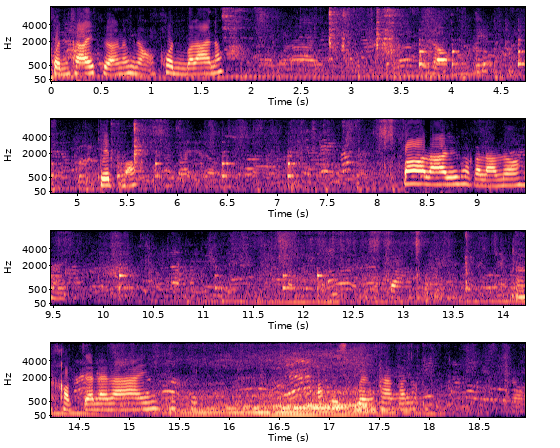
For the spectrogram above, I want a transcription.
คนคล้เครื่องนะพี่น้องคนบราณเนาะเฮ็ดบ่ป้อลาเลยผักกะหล่ำแล้วให้อะขอบใจละลายเอาไปเบิ่งพักกันเนาะดอก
